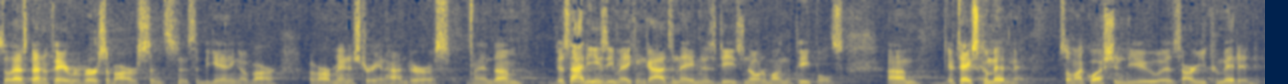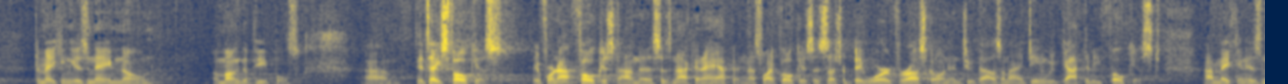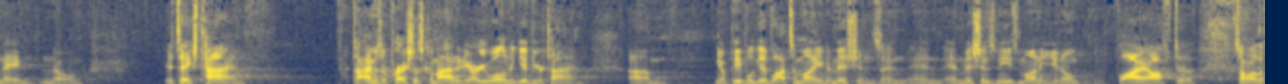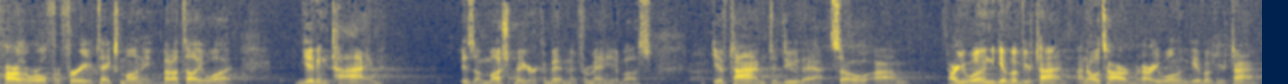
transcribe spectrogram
so that's been a favorite verse of ours since, since the beginning of our, of our ministry in Honduras. And um, it's not easy making God's name and his deeds known among the peoples. Um, it takes commitment. So, my question to you is Are you committed to making his name known among the peoples? Um, it takes focus. If we're not focused on this, it's not going to happen. That's why focus is such a big word for us going into 2019. We've got to be focused on making his name known. It takes time. Time is a precious commodity. Are you willing to give your time? Um, you know, people give lots of money to missions, and, and, and missions needs money. You don't fly off to some other part of the world for free. It takes money. But I'll tell you what, giving time is a much bigger commitment for many of us. Give time to do that. So, um, are you willing to give of your time? I know it's hard, but are you willing to give of your time?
